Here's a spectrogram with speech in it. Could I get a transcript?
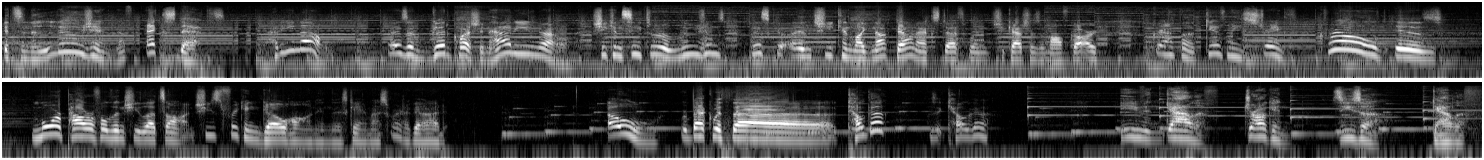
It's an illusion of X deaths. How do you know? That is a good question. How do you know? She can see through illusions. This and she can like knock down X Death when she catches him off guard. Grandpa, give me strength. Krill is more powerful than she lets on. She's freaking Gohan in this game. I swear to God. Oh, we're back with uh, Kelga. Was it Kelga? Even Galuf, Dragon, Ziza, Galuf.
